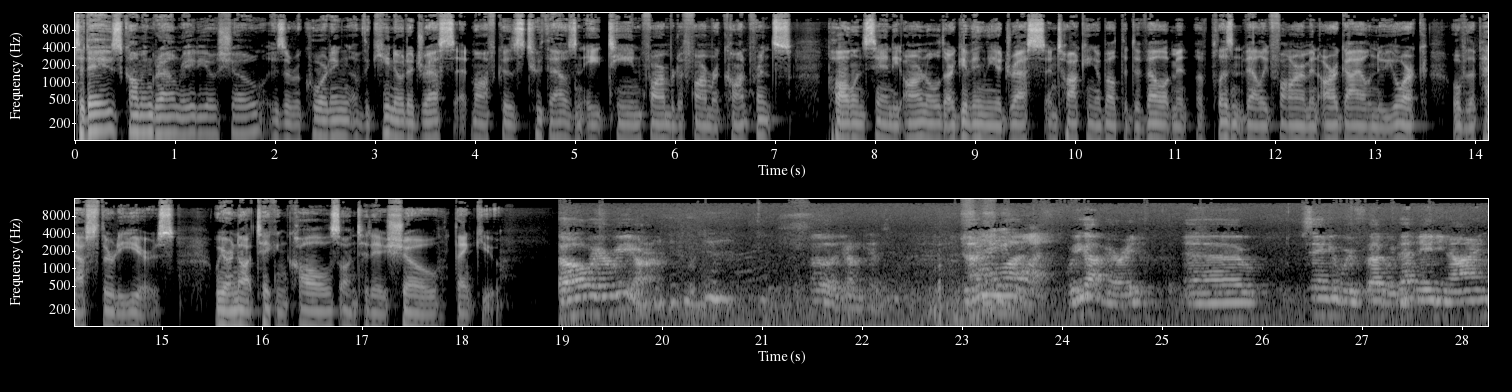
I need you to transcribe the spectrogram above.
Today's Common Ground radio show is a recording of the keynote address at MOFGA's 2018 Farmer to Farmer Conference. Paul and Sandy Arnold are giving the address and talking about the development of Pleasant Valley Farm in Argyle, New York over the past 30 years. We are not taking calls on today's show. Thank you. Oh, here we are. Oh, young kids. 91. We got married. Uh, Sandy, we we met in 89.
